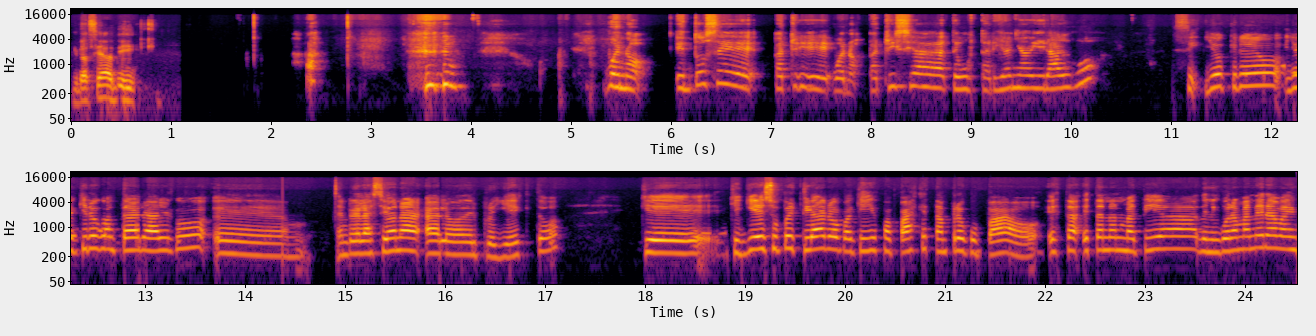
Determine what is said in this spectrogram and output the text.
Gracias a ti. bueno, entonces, eh, bueno, Patricia, ¿te gustaría añadir algo? Sí, yo creo, yo quiero contar algo eh, en relación a, lo del proyecto, que, que quede súper claro para aquellos papás que están preocupados. Esta, esta normativa de ninguna manera va a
